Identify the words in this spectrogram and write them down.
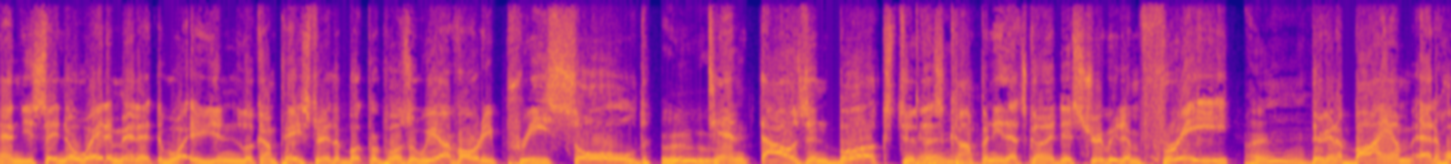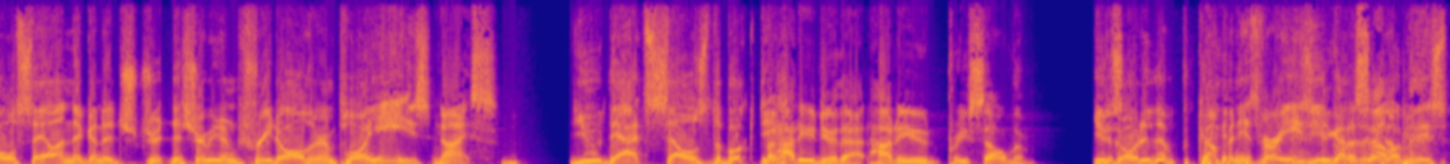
And you say, no, wait a minute. What, you didn't look on page three of the book proposal. We have already pre-sold 10,000 books to this Dang. company that's going to distribute them free. Ah. They're going to buy them at wholesale and they're going to distri- distribute them free to all their employees. Nice. You That sells the book deal. But how do you do that? How do you pre-sell them? You, just- go to the company. It's very easy. You go gotta to the sell 'em. companies.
